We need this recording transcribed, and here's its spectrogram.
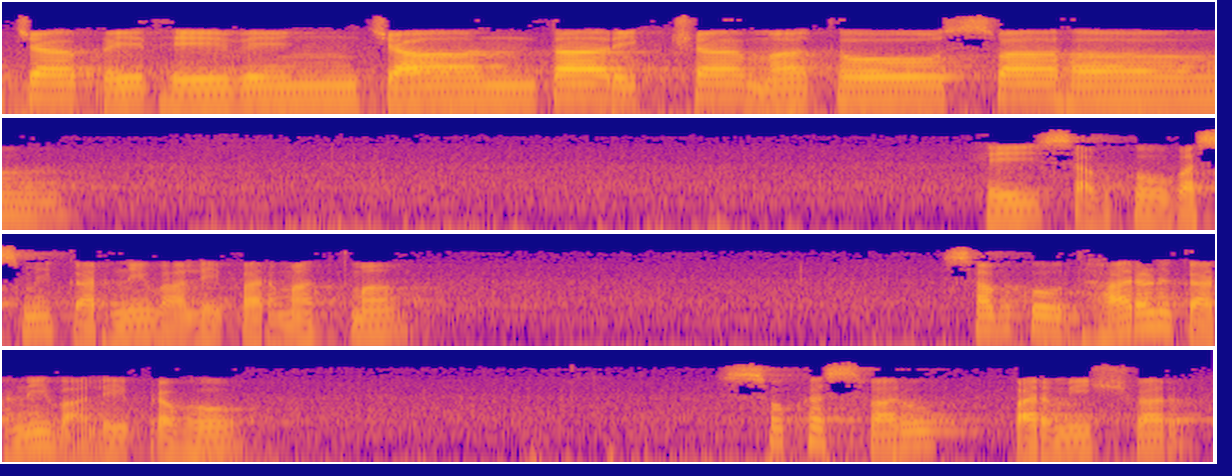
च पृथिवीं चान्तरिक्षमथो स्वः हे सबको वश में करने वाले परमात्मा, सबको धारण करने वाले प्रभो, सुख स्वरूप परमेश्वर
